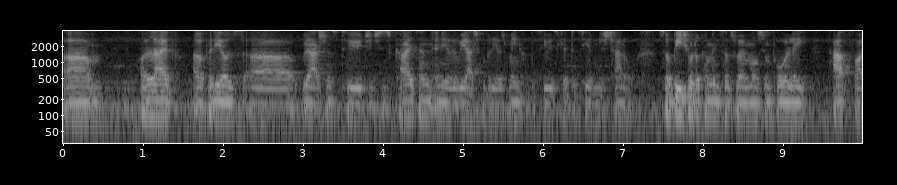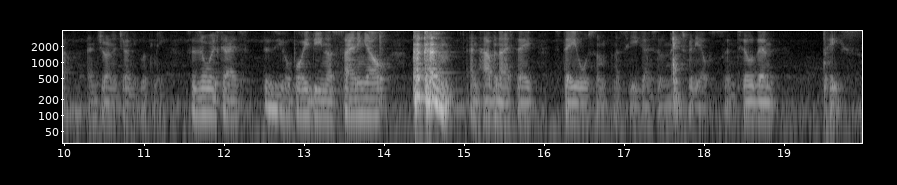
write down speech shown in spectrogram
um, our live uh, videos, uh, reactions to Jujutsu Kaisen, any other reaction videos, main content series, you get to see on this channel. So be sure to come in, subscribe, most importantly, have fun and join the journey with me. So as always, guys, this is your boy Dino signing out, and have a nice day. Stay awesome, and I'll see you guys in the next video. So until then, peace.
